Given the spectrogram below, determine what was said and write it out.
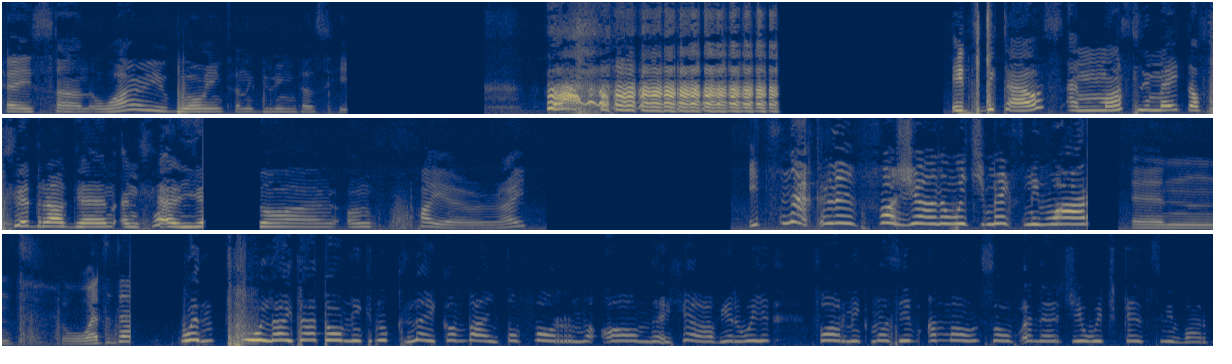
Hey sun, why are you blowing and giving us heat? it's because I'm mostly made of hydrogen and helium. You are on fire, right? It's nuclear fusion which makes me warm. And what's that? When two light atomic nuclei combine to form on the behavior, we forming massive amounts of energy which keeps me warm.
